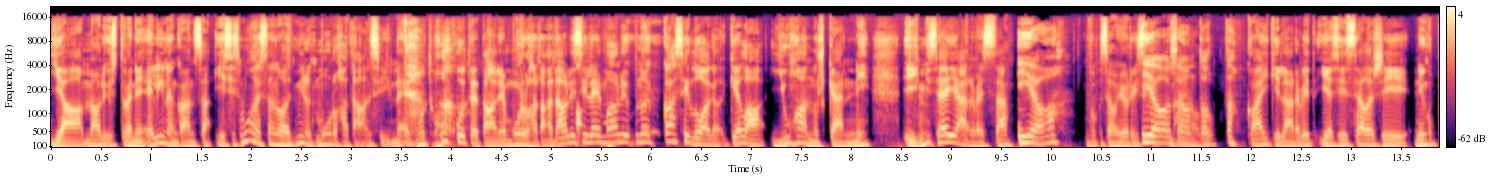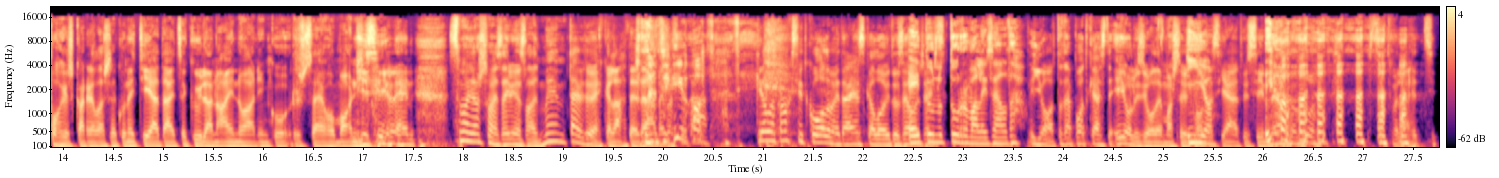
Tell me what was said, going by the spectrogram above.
Ja mä olin ystäväni Elinan kanssa. Ja siis mulla oli sanonut, että minut murhataan sinne. Että mut hukutetaan ja murhataan. Tää oli silleen, mä olin noin kasiluokan kela juhannuskänni ihmisen järvessä. Joo. Se on jo riski. Joo, se on ollut. totta. Kaikki lärvit. Ja siis sellaisia, niin kuin Pohjois-Karjalassa, kun ne tietää, että se kylän ainoa niin kuin homo, niin silleen. Sitten mä jossain vaiheessa Elina sanoi, että meidän täytyy ehkä lähteä täältä. Kello 23 tämä eskaloitu Ei sellaiseksi. tunnu turvalliselta. Joo, tätä podcastia ei olisi olemassa, jos me oltaisiin jääty sinne. Sitten me lähdettiin.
